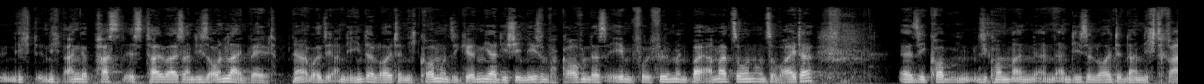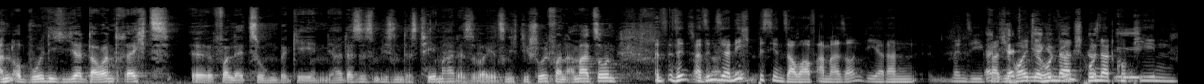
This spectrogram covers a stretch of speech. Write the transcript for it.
nicht, nicht angepasst ist, teilweise an diese Online-Welt, ja, weil sie an die Hinterleute nicht kommen und sie können ja, die Chinesen verkaufen das eben Fulfillment bei Amazon und so weiter. Äh, sie kommen, sie kommen an, an, an diese Leute dann nicht ran, obwohl die hier dauernd Rechtsverletzungen äh, begehen. Ja, das ist ein bisschen das Thema. Das ist aber jetzt nicht die Schuld von Amazon. Also sind, also sind Sie ja nicht ein bisschen sauer auf Amazon, die ja dann, wenn Sie quasi heute 100, gewünscht, 100 die, Kopien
